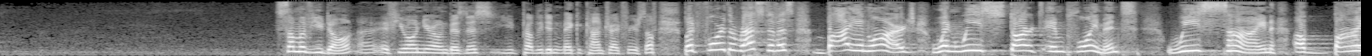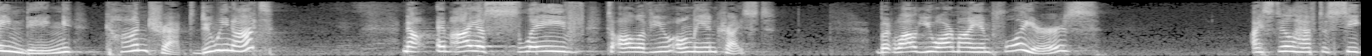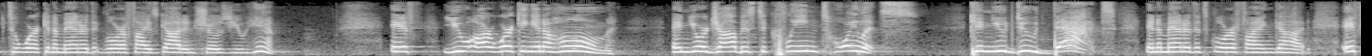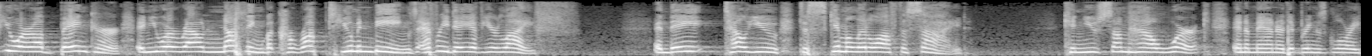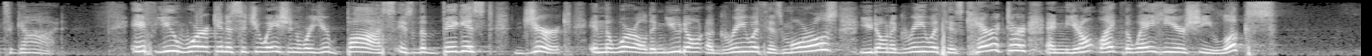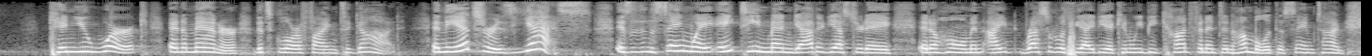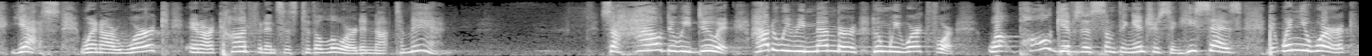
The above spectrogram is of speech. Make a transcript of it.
Some of you don't. Uh, if you own your own business, you probably didn't make a contract for yourself. But for the rest of us, by and large, when we start employment, we sign a binding contract. Do we not? Now, am I a slave to all of you? Only in Christ. But while you are my employers, I still have to seek to work in a manner that glorifies God and shows you Him. If you are working in a home and your job is to clean toilets. Can you do that in a manner that's glorifying God? If you are a banker and you are around nothing but corrupt human beings every day of your life, and they tell you to skim a little off the side, can you somehow work in a manner that brings glory to God? If you work in a situation where your boss is the biggest jerk in the world and you don't agree with his morals, you don't agree with his character, and you don't like the way he or she looks, can you work in a manner that's glorifying to God? And the answer is yes. Is it in the same way 18 men gathered yesterday at a home and I wrestled with the idea, can we be confident and humble at the same time? Yes, when our work and our confidence is to the Lord and not to man. So how do we do it? How do we remember whom we work for? Well, Paul gives us something interesting. He says that when you work,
